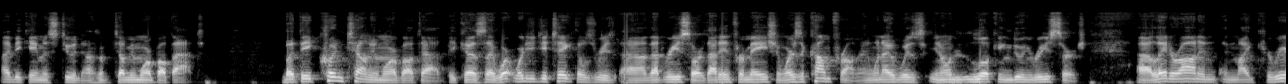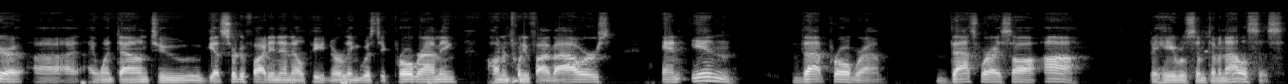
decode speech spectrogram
I became a student. I was like, tell me more about that. But they couldn't tell me more about that because like, where, where did you take those re- uh, that resource, that information? Where does it come from? And when I was, you know, looking, doing research, uh, later on in, in my career, uh, I, went down to get certified in NLP, neuro linguistic programming, 125 hours, and in that program, that's where I saw ah, behavioral symptom analysis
